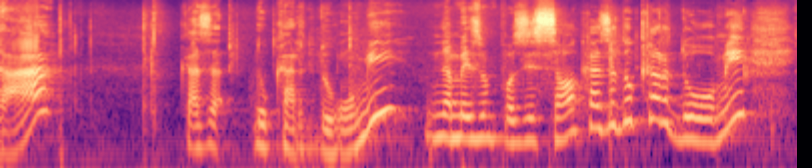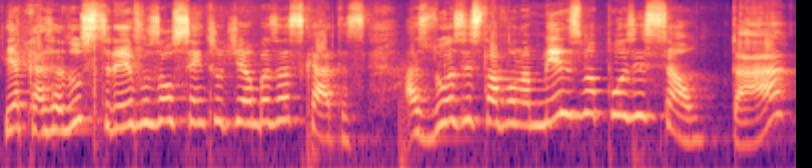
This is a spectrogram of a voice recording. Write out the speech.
tá? Casa do Cardume, na mesma posição, a casa do Cardume e a casa dos Trevos ao centro de ambas as cartas. As duas estavam na mesma posição, tá?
